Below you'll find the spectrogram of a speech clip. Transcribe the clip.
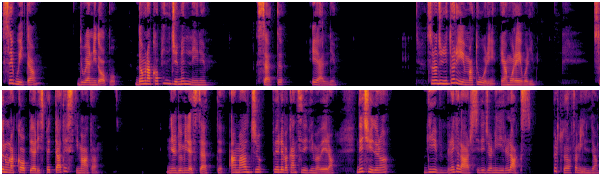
Seguita, due anni dopo, da una coppia di gemellini, Seth e Ellie. Sono genitori maturi e amorevoli sono una coppia rispettata e stimata. Nel 2007, a maggio, per le vacanze di primavera, decidono di regalarsi dei giorni di relax per tutta la famiglia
